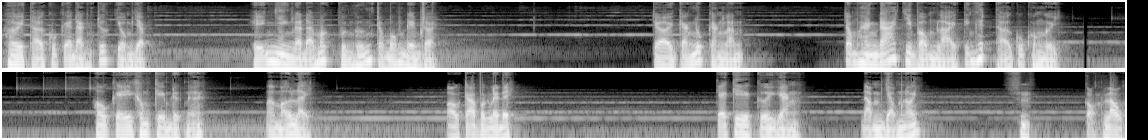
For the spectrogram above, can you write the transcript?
Hơi thở của kẻ đằng trước dồn dập. Hiển nhiên là đã mất phương hướng trong bóng đêm rồi. Trời càng lúc càng lạnh. Trong hang đá chỉ vọng lại tiếng hít thở của con người. Hồ Kỳ không kìm được nữa, Mà mở lời. Mau trả vật lại đi. Kẻ kia cười gằn, Đậm giọng nói. Còn lâu.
